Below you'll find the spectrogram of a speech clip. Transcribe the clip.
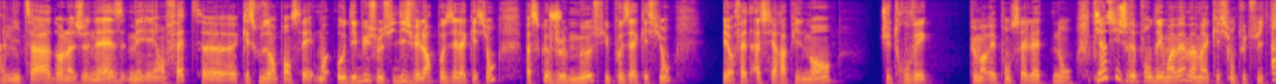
Anita, dans la Genèse, mais en fait, qu'est-ce que vous en pensez? Moi, au début, je me suis dit, je vais leur poser la question, parce que je me suis posé la question, et en fait, assez rapidement, j'ai trouvé que ma réponse allait être non. Tiens, si je répondais moi-même à ma question tout de suite. Ah,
